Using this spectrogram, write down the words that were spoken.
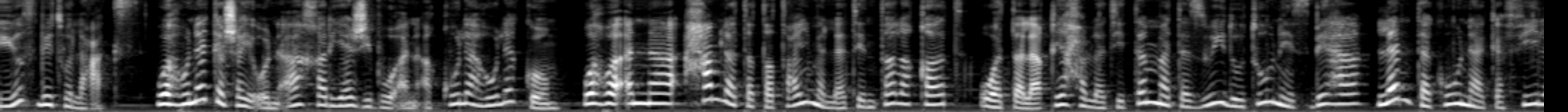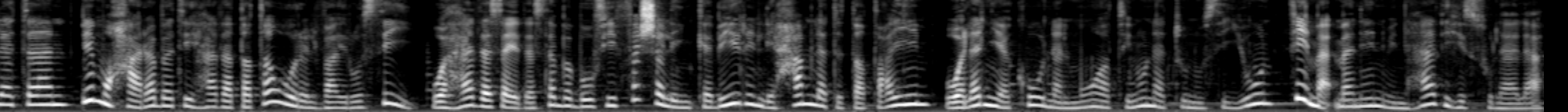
يثبت العكس. وهناك شيء آخر يجب أن أقوله لكم وهو أن حملة التطعيم التي انطلقت والتلقيح التي تم تزويد تونس بها لن تكون كفيلة بمحاربة هذا التطور الفيروسي. وهذا سيتسبب في فشل كبير لحملة التطعيم ولن يكون المواطنون التونسيون في مأمن من هذه السلالة.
